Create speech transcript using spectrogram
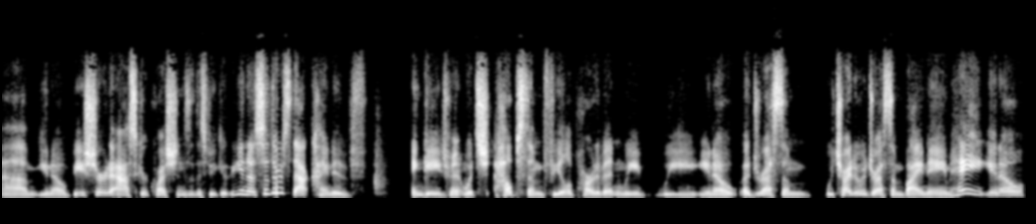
um, you know be sure to ask your questions of the speaker you know so there's that kind of engagement which helps them feel a part of it and we we you know address them we try to address them by name. Hey you know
